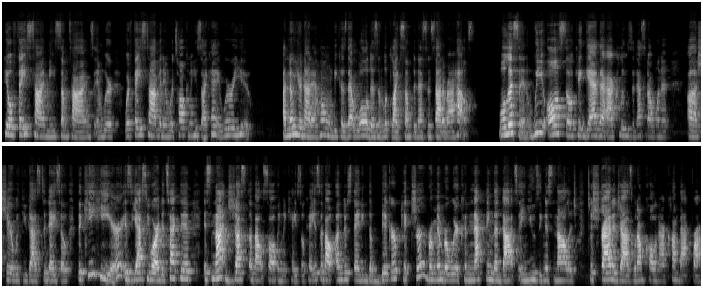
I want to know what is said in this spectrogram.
He'll FaceTime me sometimes and we're we're FaceTiming and we're talking and he's like, hey, where are you? I know you're not at home because that wall doesn't look like something that's inside of our house. Well, listen, we also can gather our clues, and that's what I want to uh, share with you guys today. So, the key here is yes, you are a detective. It's not just about solving the case, okay? It's about understanding the bigger picture. Remember, we're connecting the dots and using this knowledge to strategize what I'm calling our comeback for our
